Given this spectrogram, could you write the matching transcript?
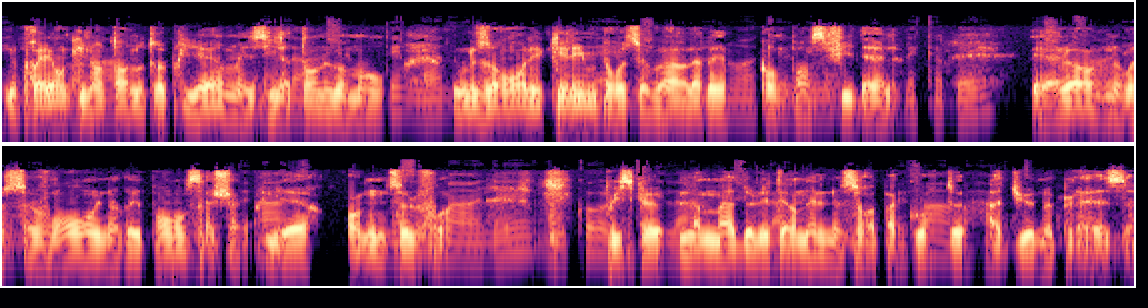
Nous croyons qu'il entend notre prière, mais il attend le moment où nous aurons les kélim pour recevoir la récompense fidèle, et alors nous recevrons une réponse à chaque prière en une seule fois, puisque la main de l'Éternel ne sera pas courte, à Dieu ne plaise.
